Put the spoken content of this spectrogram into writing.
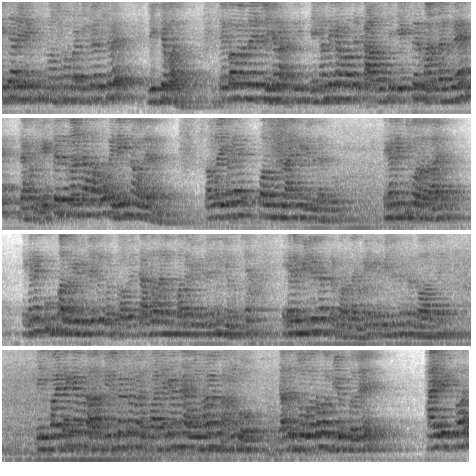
এইটা আর এটা কিন্তু সমান সমান বা ইকুয়াল হিসেবে লিখতে পারি। সেম ভাবে আমরা এটা লিখে রাখছি। এখান থেকে আমাদের কাজ হচ্ছে x এর মান করে দেখো x এর যে মানটা পাবো, এটাই কিন্তু আমাদের অ্যানসার তো আমরা এখানে পরবর্তী লাইনে গেলে দেখো, এখানে কি করা যায়? এখানে উৎপাদকের বিশ্লেষণ করতে হবে? তা আমরা জানি উৎপাদকের বিশ্লেষণ নিয়ম হচ্ছে, এখানে মিডল ফ্যাক্টর করা লাগবে, এখানে মিডল ফ্যাক্টর দেওয়া আছে। এই ছয়টাকে আমরা মিডল ফ্যাক্টর মানে ছয়টাকে আমরা এমন ভাবে ভাঙবো যাতে যোগ অথবা বিয়োগ করলে 5x হয়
